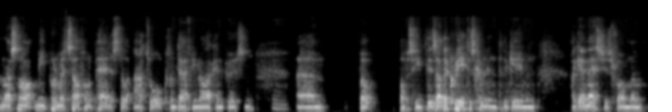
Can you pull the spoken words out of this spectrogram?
and that's not me putting myself on a pedestal at all because I'm definitely not that kind of person. Mm. Um, but obviously, there's other creators coming into the game, and I get messages from them,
